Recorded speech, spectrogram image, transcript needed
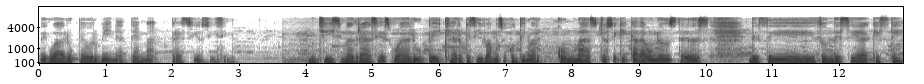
de Guadalupe Urbina, tema preciosísimo. Muchísimas gracias Guadalupe y claro que sí, vamos a continuar con más. Yo sé que cada uno de ustedes, desde donde sea que esté,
